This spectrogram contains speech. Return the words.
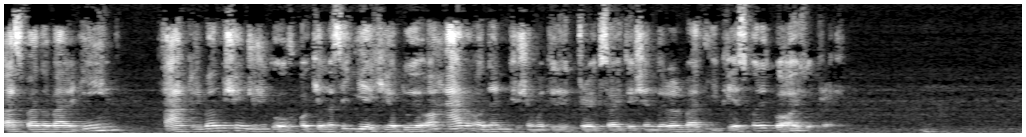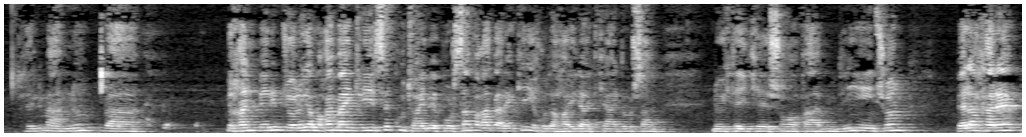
پس بنابراین تقریبا میشه اینجوری گفت با کلاس یک یا دو A هر آدمی که شما دیدید pre-excitation داره رو باید EPS کنید با Isuprel. خیلی ممنون و می‌خوایم بریم جلو یا می‌خوایم من اینجا یه چی کوتاهی بپرسم فقط برای اینکه یه خرده highlight کرده باشم نکته ای که شما فرمودین چون بالاخره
